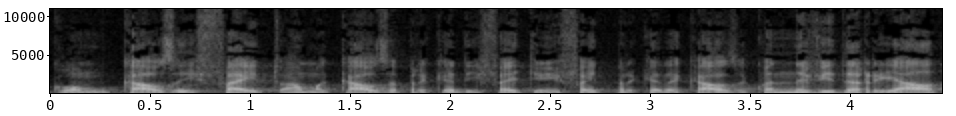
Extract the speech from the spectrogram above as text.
como causa e efeito. Há uma causa para cada efeito e um efeito para cada causa. Quando na vida real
